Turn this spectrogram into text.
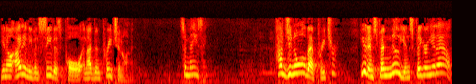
You know, I didn't even see this poll, and I've been preaching on it. It's amazing. How did you know all that, preacher? You didn't spend millions figuring it out,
